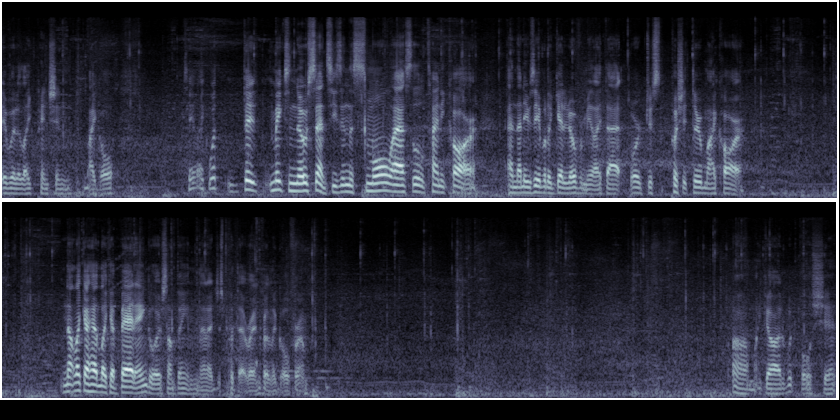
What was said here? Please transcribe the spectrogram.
it would have, like, pinched in my goal. See, like, what? That makes no sense. He's in this small-ass little tiny car, and then he was able to get it over me like that, or just push it through my car. Not like I had, like, a bad angle or something, and then I just put that right in front of the goal for him. Oh my god, what bullshit.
